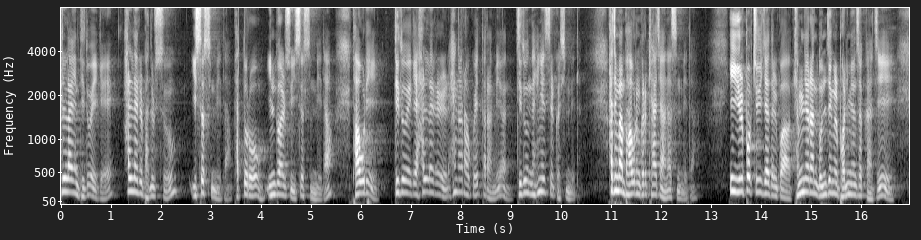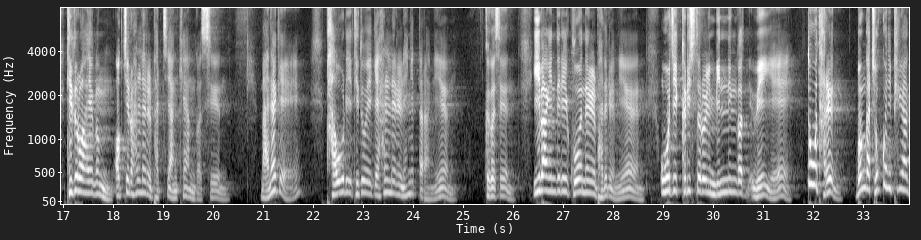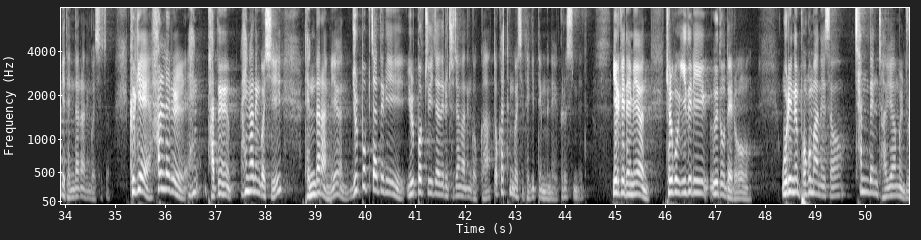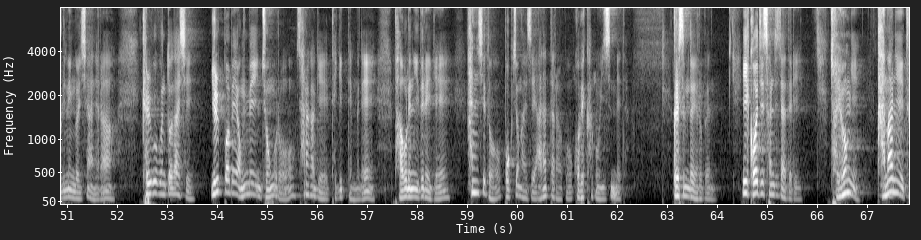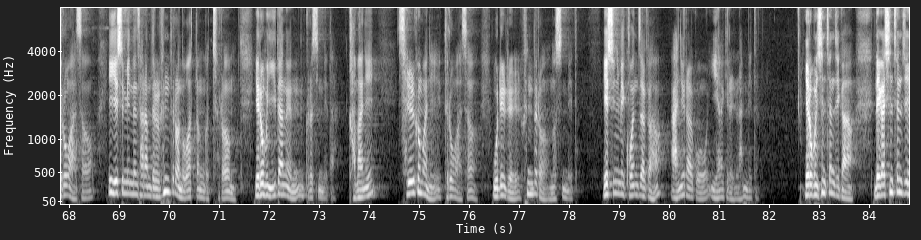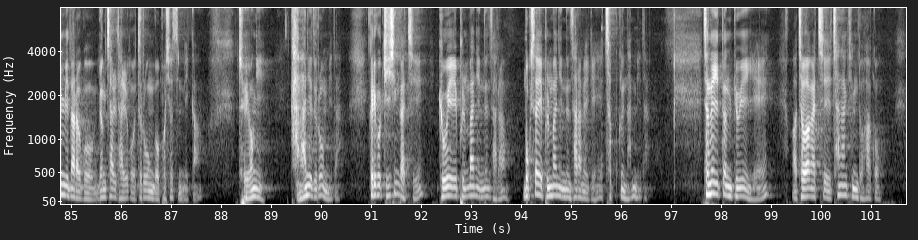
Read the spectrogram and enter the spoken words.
헬라인 디도에게 할례를 받을 수 있었습니다. 받도록 인도할 수 있었습니다. 바울이 디도에게 할례를 행하라고 했다라면 디도는 행했을 것입니다. 하지만 바울은 그렇게 하지 않았습니다. 이 율법주의자들과 격렬한 논쟁을 벌이면서까지 디도로 하여금 억지로 할례를 받지 않게 한 것은 만약에 바울이 디도에게 할례를 행했다라면 그것은 이방인들이 구원을 받으려면 오직 그리스도를 믿는 것 외에 또 다른 뭔가 조건이 필요하게 된다라는 것이죠. 그게 할례를 행, 받은 행하는 것이 된다라면 율법자들이 율법주의자들이 주장하는 것과 똑같은 것이 되기 때문에 그렇습니다. 이렇게 되면 결국 이들이 의도대로 우리는 복음 안에서 참된 자유함을 누리는 것이 아니라 결국은 또다시 율법의 얽매인 종으로 살아가게 되기 때문에 바울은 이들에게 한시도 복종하지 않았다라고 고백하고 있습니다. 그렇습니다, 여러분. 이 거짓 선지자들이 조용히 가만히 들어와서 이 예수 믿는 사람들을 흔들어 놓았던 것처럼 여러분 이단은 그렇습니다. 가만히 슬그머니 들어와서 우리를 흔들어 놓습니다. 예수님이 구원자가 아니라고 이야기를 합니다. 여러분 신천지가 내가 신천지입니다라고 명찰 달고 들어온 거 보셨습니까? 조용히 가만히 들어옵니다. 그리고 귀신같이 교회에 불만이 있는 사람, 목사에 불만이 있는 사람에게 접근합니다. 전에 있던 교회에 어, 저와 같이 찬양팀도 하고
